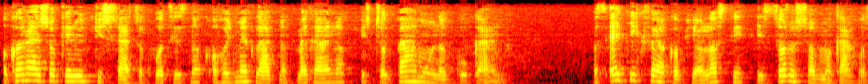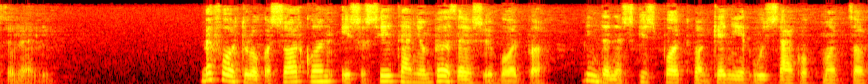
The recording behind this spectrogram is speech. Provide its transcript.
A garázsok előtt kisrácok fociznak, ahogy meglátnak, megállnak, és csak bámulnak kukán. Az egyik felkapja a lasztit, és szorosan magához öleli. Befordulok a sarkon, és a sétányon be az első boltba. Mindenes kisbolt van kenyér, újságok, madzag,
